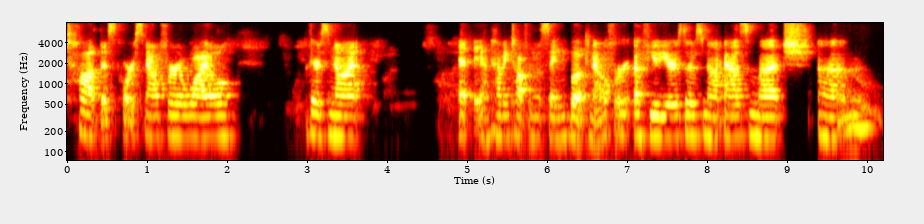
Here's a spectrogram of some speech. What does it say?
taught this course now for a while, there's not, and having taught from the same book now for a few years, there's not as much um,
